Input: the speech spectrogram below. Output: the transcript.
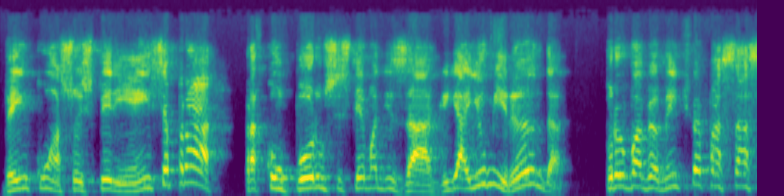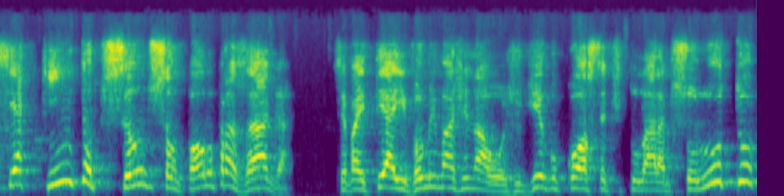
vem com a sua experiência para compor um sistema de zaga. E aí o Miranda provavelmente vai passar a ser a quinta opção do São Paulo para zaga. Você vai ter aí, vamos imaginar hoje, o Diego Costa titular absoluto,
